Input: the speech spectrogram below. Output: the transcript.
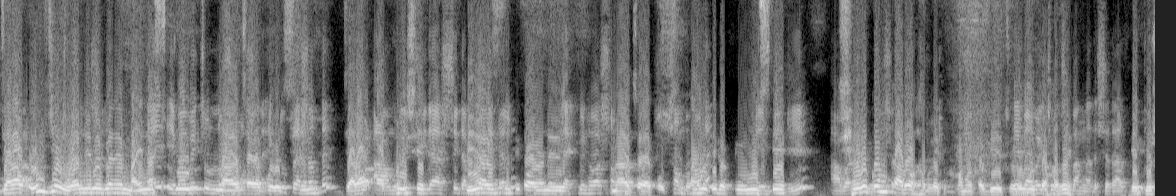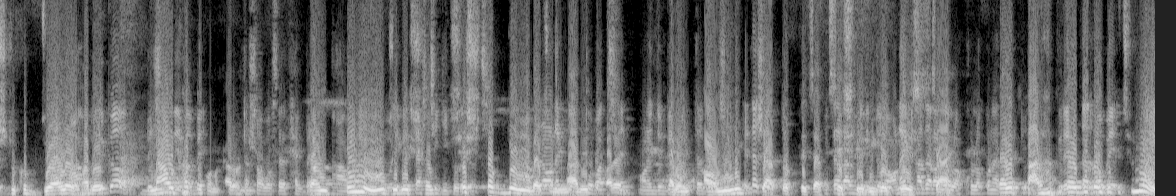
যারা ওই যে ওয়ান ইলেভেনের মাইনাস তাই এভাবে চলল নাড়াচাড়া করেছেন যারা আওয়ামী এখন লীগ সে ফিরে আসছে, এটা বিরাজনীতিকরণের blackmail হওয়ার সম্ভব- নাড়াচাড়া করছেন তাহলে কি ডক্টর ইউনুসকে সেরকম কারও হাতে ক্ষমতা দিয়ে চলে যেতে হবে। বাংলাদেশের এই প্রশ্ন খুব জোরালো দেশে না ওঠার কোনো কারণ কারণ তিনি যদি কাজ শ্রেষ্ঠজ্ঞ নির্বাচন না দিতে পারেন এবং আওয়ামী লীগ যা করতে চাচ্ছে সেদিকে দেশ চায় তাহলে তার হাতে হবে, কিছু নেই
